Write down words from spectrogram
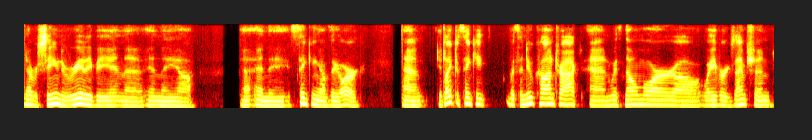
never seemed to really be in the in the uh, uh in the thinking of the org. And you'd like to think he, with the new contract and with no more uh, waiver exemption,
